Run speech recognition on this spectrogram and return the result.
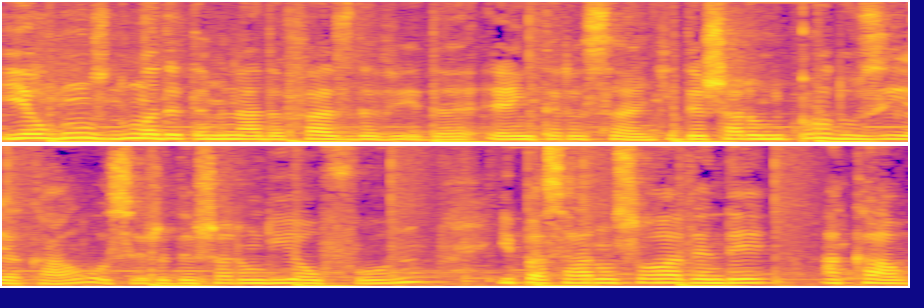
E alguns, numa determinada fase da vida, é interessante, deixaram de produzir a cal, ou seja, deixaram de ir ao forno e passaram só a vender a cal.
